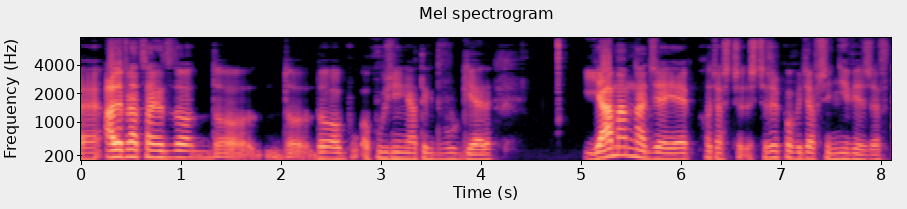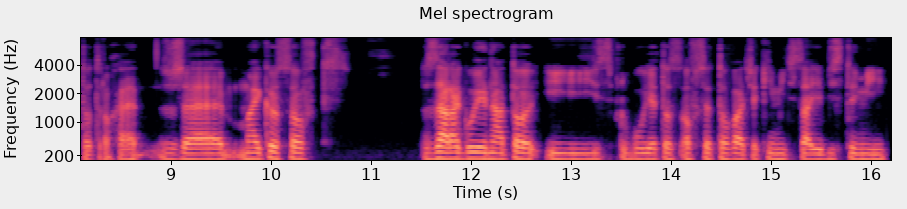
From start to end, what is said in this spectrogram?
E, Ale wracając do, do, do, do opóźnienia tych dwóch gier, ja mam nadzieję, chociaż szczerze powiedziawszy nie wierzę w to trochę, że Microsoft zareaguje na to i spróbuje to zoffsetować jakimiś zajebistymi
